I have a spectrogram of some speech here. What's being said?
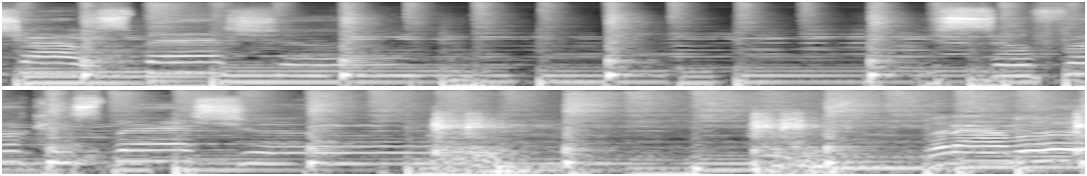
fucking special. But I'm a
